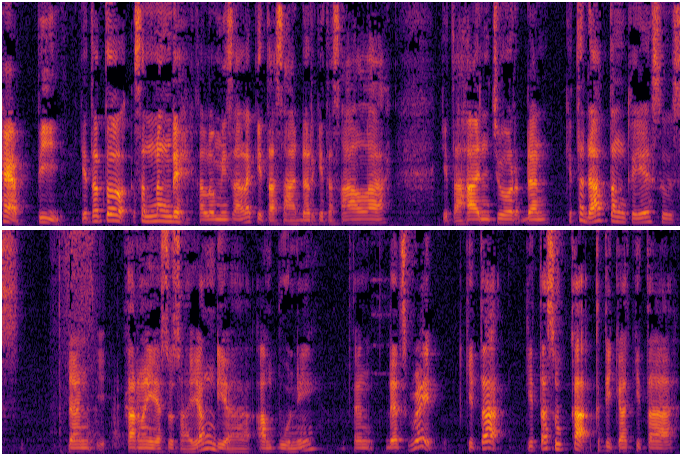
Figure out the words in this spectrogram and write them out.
happy kita tuh seneng deh kalau misalnya kita sadar kita salah kita hancur dan kita datang ke Yesus dan karena Yesus sayang dia ampuni dan that's great kita kita suka ketika kita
